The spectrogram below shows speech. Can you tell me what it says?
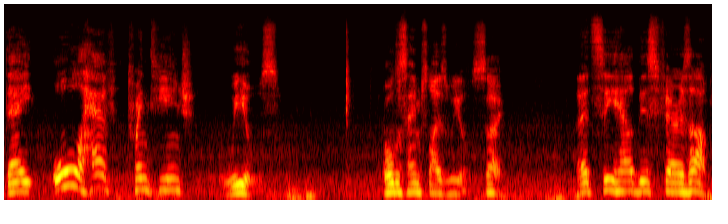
they all have 20 inch wheels. All the same size wheels. So, let's see how this fares up.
